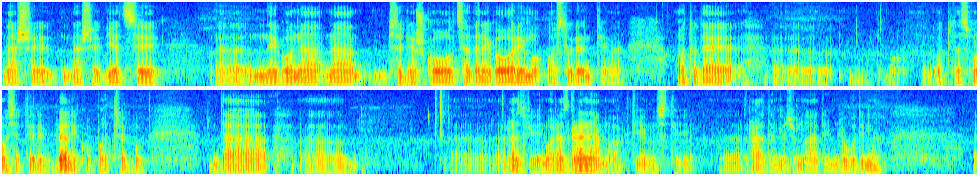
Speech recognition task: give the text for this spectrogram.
naše, naše djece nego na, na srednjoškolca, da ne govorimo o studentima. Otuda, je, otuda smo osjetili veliku potrebu da razvijemo, razgranamo aktivnosti e, rada među mladim ljudima. E,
